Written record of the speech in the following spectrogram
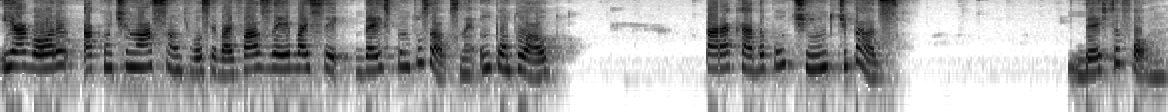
e agora a continuação que você vai fazer vai ser 10 pontos altos, né? Um ponto alto, para cada pontinho de base. Desta forma.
